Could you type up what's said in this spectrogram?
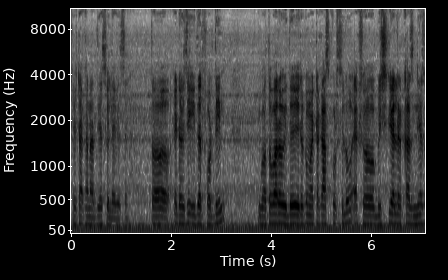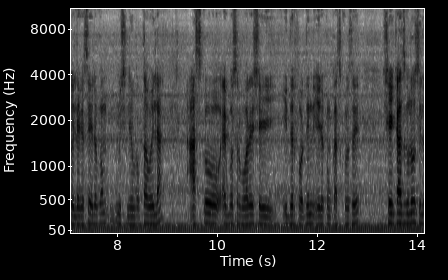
সে টাকা না দিয়ে চলে গেছে। তো এটা হচ্ছে ঈদের পর দিন। গতবারও ঈদে এরকম একটা কাজ করছিল। একশো বিশ রিয়ালের কাজ নিয়ে চলে গেছে এরকম মেশিনের কথা হইলা আজকেও এক বছর পরে সেই ঈদের পর দিন এরকম কাজ করছে। সেই কাজগুলো ছিল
